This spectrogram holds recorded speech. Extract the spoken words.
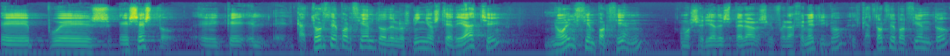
eh, pues es esto, eh, que el, 14% de los niños TDAH, no el 100%, como sería de esperar si fuera genético, el 14%,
